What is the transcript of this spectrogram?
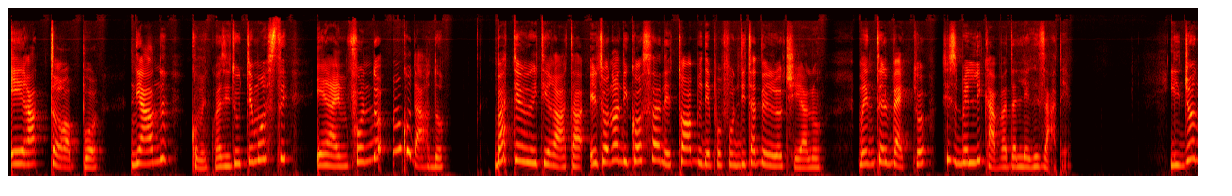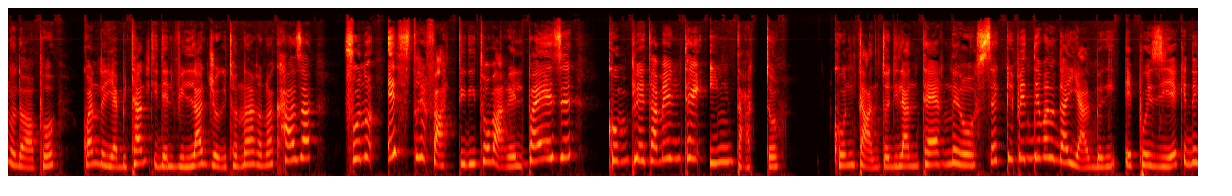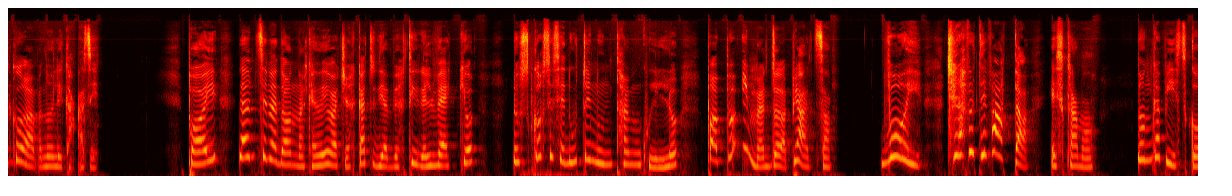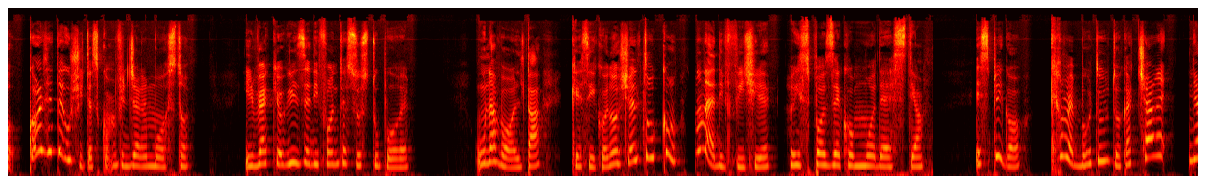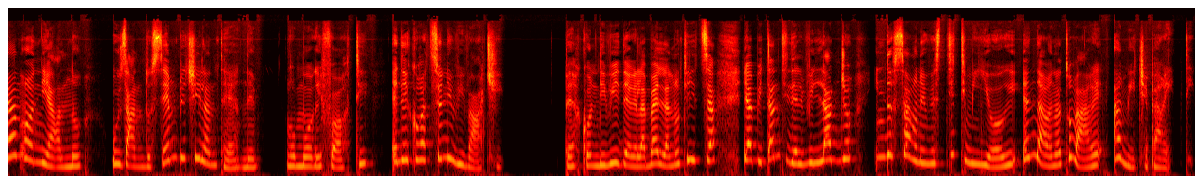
Era troppo. Nian, come quasi tutti i mostri, era in fondo un codardo. Batte in ritirata e tornò di corsa alle torbide profondità dell'oceano, mentre il vecchio si sbellicava dalle risate. Il giorno dopo, quando gli abitanti del villaggio ritornarono a casa, furono estrefatti di trovare il paese completamente intatto, con tanto di lanterne rosse che pendevano dagli alberi e poesie che decoravano le case. Poi l'anziana donna che aveva cercato di avvertire il vecchio lo scorse seduto in un tranquillo proprio in mezzo alla piazza. Voi ce l'avete fatta! esclamò. Non capisco come siete riusciti a sconfiggere il mostro. Il vecchio rise di fronte al suo stupore. Una volta che si conosce il trucco, non è difficile, rispose con modestia e spiegò che avrebbe potuto cacciare Nian ogni anno usando semplici lanterne, rumori forti e decorazioni vivaci. Per condividere la bella notizia, gli abitanti del villaggio indossarono i vestiti migliori e andarono a trovare amici e parenti.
